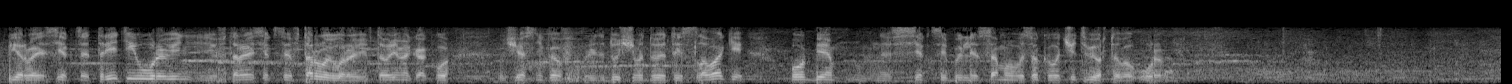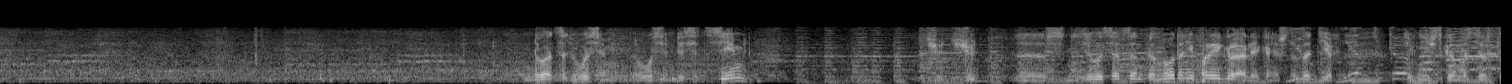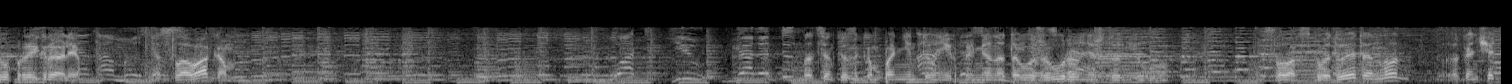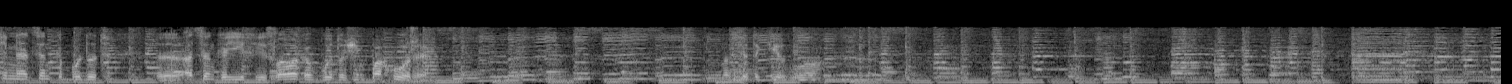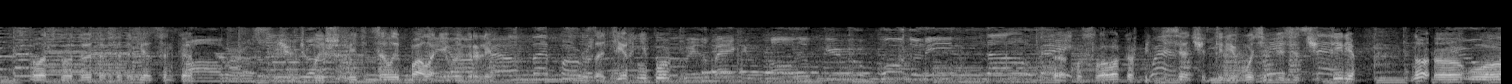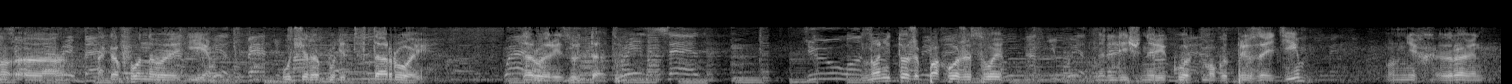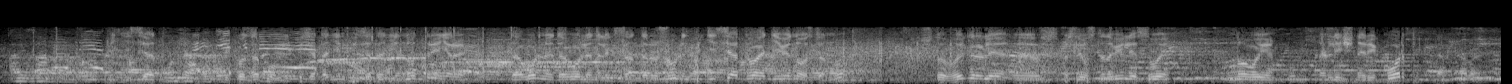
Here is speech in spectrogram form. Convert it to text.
Первая секция третий уровень и вторая секция второй уровень. В то время как у участников предыдущего дуэта из Словакии обе секции были самого высокого четвертого уровня. Двадцать восемь восемьдесят семь. Чуть-чуть э, снизилась оценка, но вот они проиграли, конечно, за тех техническое мастерство проиграли словакам. Оценка за компоненты у них примерно того же уровня, что и у словакского дуэта, но окончательная оценка будут, э, оценка их и словаков будет очень похожа. Но все-таки у словацкого дуэта все-таки оценка чуть выше. Видите, целый балл они выиграли за технику. Так, у словаков 54-84. Но э, у э, Агафонова и Кучера будет второй, второй результат. Но они тоже, похоже, свой личный рекорд могут превзойти. Он у них равен 50, легко запомнить, 51-51. Но тренеры довольны, доволен Александр Жулин. 52-90. Ну, что, выиграли, э, в смысле установили свой новый личный рекорд.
